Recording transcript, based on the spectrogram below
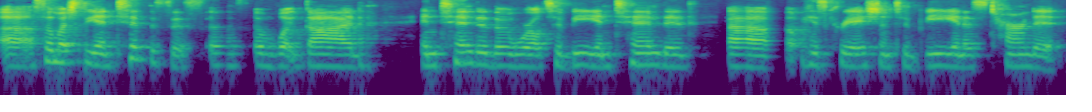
uh, so much the antithesis of, of, what God intended the world to be, intended uh, his creation to be, and has turned it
